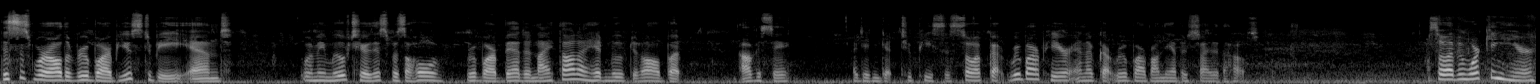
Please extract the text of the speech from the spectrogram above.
This is where all the rhubarb used to be, and when we moved here, this was a whole rhubarb bed, and I thought I had moved it all, but obviously I didn't get two pieces. So I've got rhubarb here, and I've got rhubarb on the other side of the house. So I've been working here.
